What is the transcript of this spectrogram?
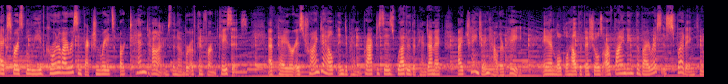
Experts believe coronavirus infection rates are 10 times the number of confirmed cases. AppPayer is trying to help independent practices weather the pandemic by changing how they're paid. And local health officials are finding the virus is spreading through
